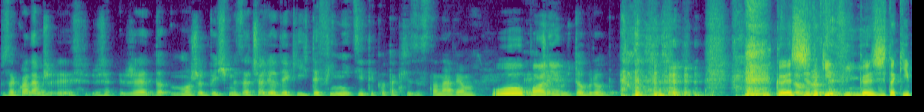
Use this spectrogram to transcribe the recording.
zakładam, że, że, że do, może byśmy zaczęli od jakiejś definicji, tylko tak się zastanawiam. O, e, panie. dobrą. Kojarzycie Dobra, taki, definicja. kojarzycie taki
